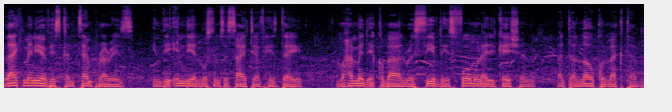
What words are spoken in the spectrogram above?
Like many of his contemporaries in the Indian Muslim society of his day, Muhammad Iqbal received his formal education at a local maktab.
